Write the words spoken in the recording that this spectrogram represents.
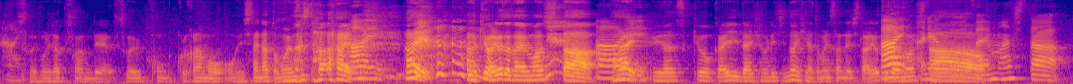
はいすごい盛りだくさんですごいここれからも応援したいなと思いました。はい。ははいい。あ今日はありがとうございました。はいフリーランス協会代表理事の平田真理さんでした。ありがとうございました。りがとうございました。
